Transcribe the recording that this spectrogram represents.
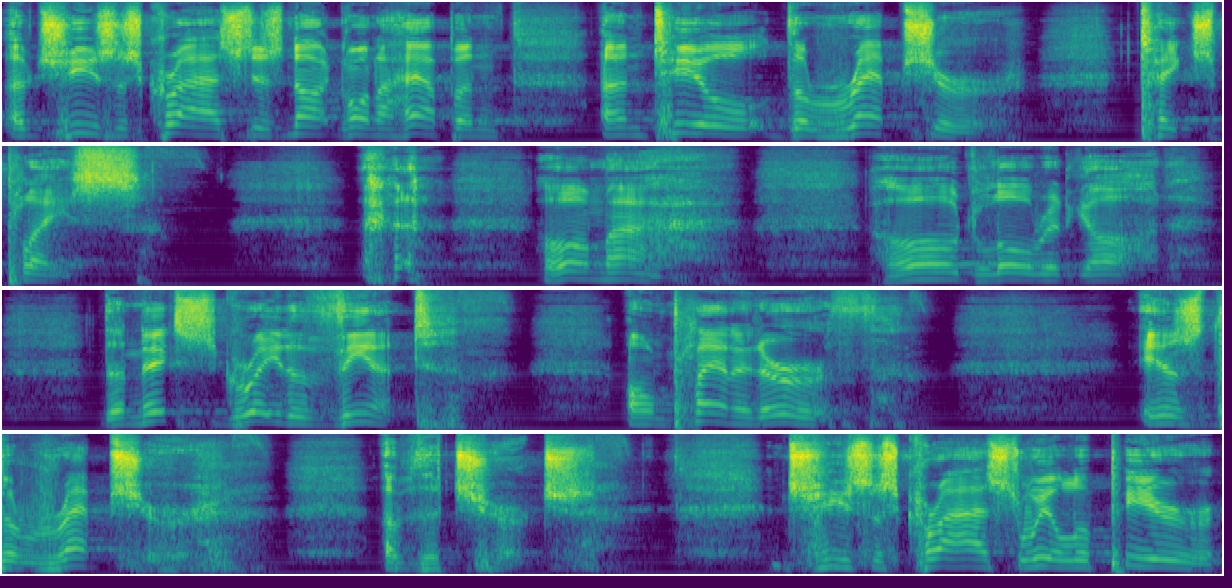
of Jesus Christ is not going to happen until the rapture takes place. oh my. Oh, glory to God. The next great event on planet Earth is the rapture of the church. Jesus Christ will appear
